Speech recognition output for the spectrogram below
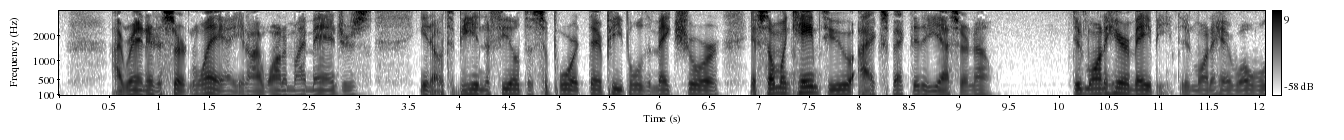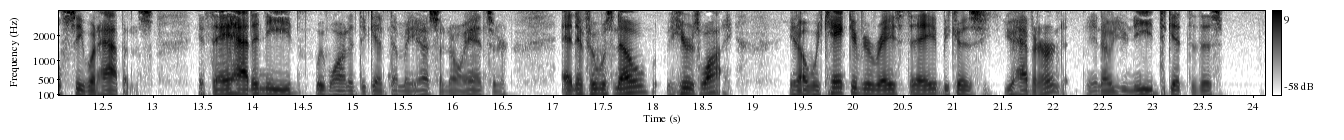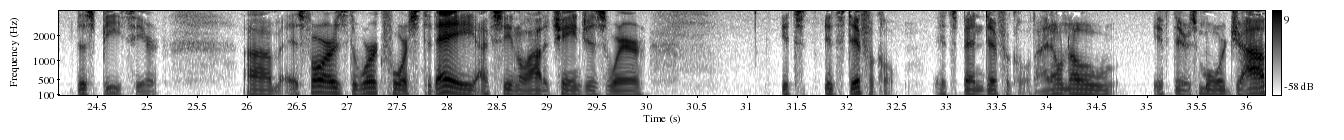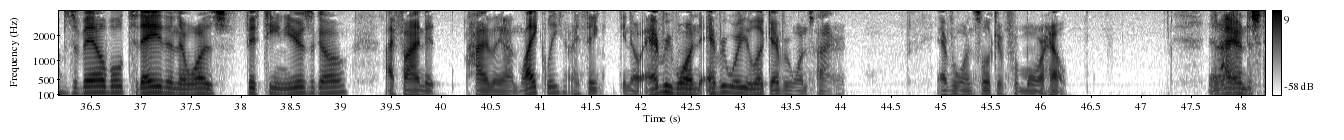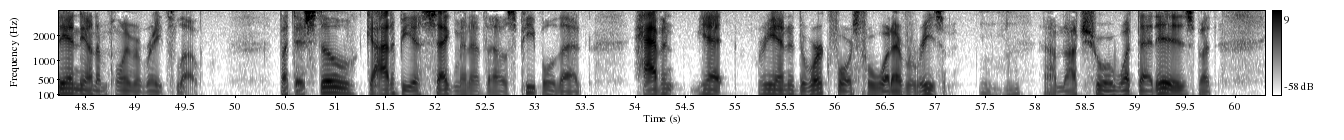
I ran it a certain way. You know, I wanted my managers, you know, to be in the field to support their people, to make sure if someone came to you, I expected a yes or no. Didn't want to hear maybe. Didn't want to hear, well, we'll see what happens. If they had a need, we wanted to get them a yes or no answer. And if it was no, here's why. You know, we can't give you a raise today because you haven't earned it. You know, you need to get to this this piece here. Um, as far as the workforce today, I've seen a lot of changes where it's it's difficult. It's been difficult. I don't know if there's more jobs available today than there was 15 years ago. I find it highly unlikely. I think you know everyone everywhere you look, everyone's hiring. Everyone's looking for more help, and I understand the unemployment rate's low, but there's still got to be a segment of those people that haven't yet re-entered the workforce for whatever reason. Mm-hmm. I'm not sure what that is, but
